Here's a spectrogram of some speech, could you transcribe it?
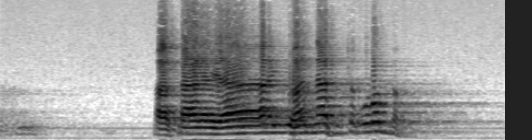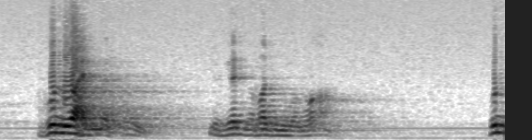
تعملون. قال تعالى يا أيها الناس اتقوا ربكم. كل واحد مسؤول من رجل وامرأة كل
